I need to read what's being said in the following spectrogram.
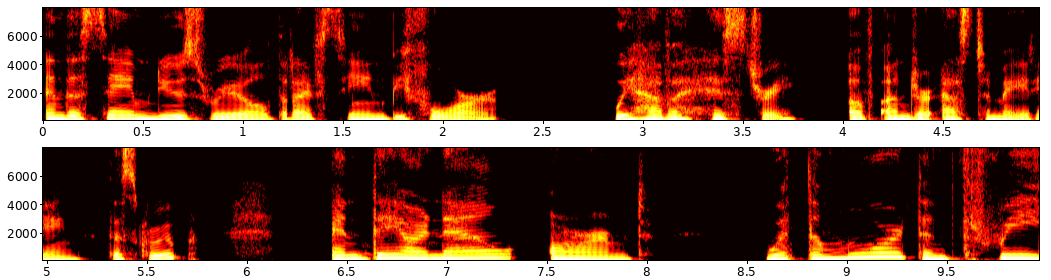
in the same newsreel that I've seen before. We have a history of underestimating this group, and they are now armed with the more than three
